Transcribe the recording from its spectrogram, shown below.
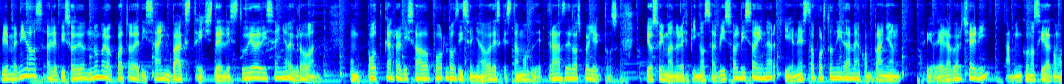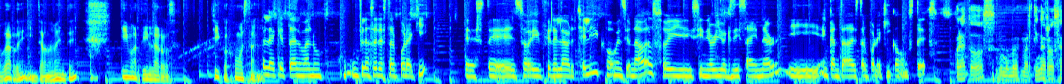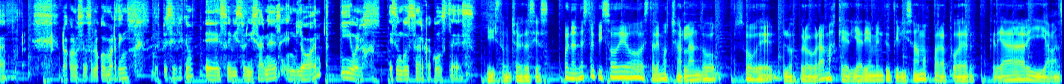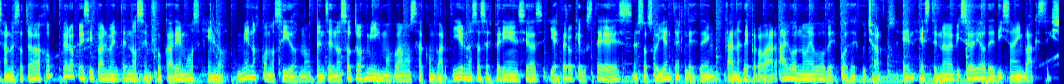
Bienvenidos al episodio número 4 de Design Backstage del estudio de diseño de Globan, un podcast realizado por los diseñadores que estamos detrás de los proyectos. Yo soy Manuel Espinosa, Visual Designer, y en esta oportunidad me acompañan Fiorella Bercelli, también conocida como Verde internamente, y Martín La Rosa. Chicos, ¿cómo están? Hola, ¿qué tal Manu? Un placer estar por aquí. Este, soy Fiorella Barcelli, como mencionaba, soy Senior UX Designer y encantada de estar por aquí con ustedes. Hola a todos, mi nombre es Martina Rosa, lo conozco solo con Martín, de específico. Eh, soy Visual Designer en Globant y bueno, es un gusto estar acá con ustedes. Listo, muchas gracias. Bueno, en este episodio estaremos charlando sobre los programas que diariamente utilizamos para poder crear y avanzar nuestro trabajo, pero principalmente nos enfocaremos en los menos conocidos, ¿no? Entre nosotros mismos vamos a compartir nuestras experiencias y espero que ustedes, nuestros oyentes, les den ganas de probar algo nuevo después de escucharnos en este nuevo episodio de Design Backstage.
